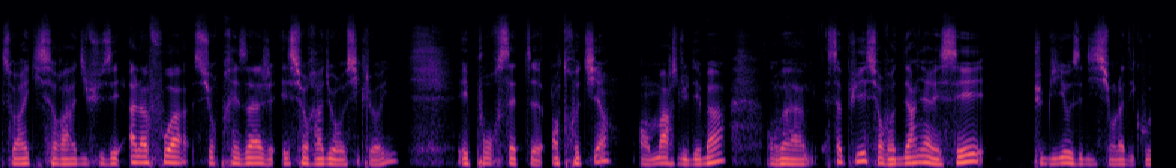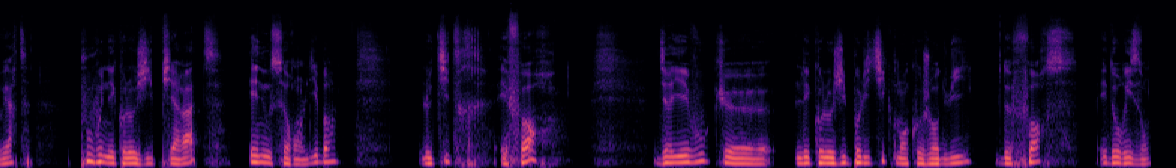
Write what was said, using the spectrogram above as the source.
soirée qui sera diffusée à la fois sur Présage et sur Radio Recyclerie. Et pour cet entretien, en marge du débat, on va s'appuyer sur votre dernier essai publié aux éditions La Découverte, Pour une écologie pirate et nous serons libres. Le titre est fort. Diriez-vous que l'écologie politique manque aujourd'hui de force et d'horizon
